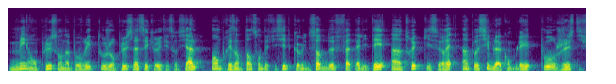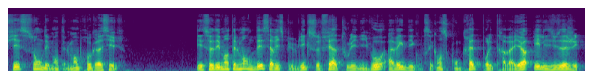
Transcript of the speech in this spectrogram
mais en plus on appauvrit toujours plus la sécurité sociale en présentant son déficit comme une sorte de fatalité, un truc qui serait impossible à combler pour justifier son démantèlement progressif. Et ce démantèlement des services publics se fait à tous les niveaux avec des conséquences concrètes pour les travailleurs et les usagers.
